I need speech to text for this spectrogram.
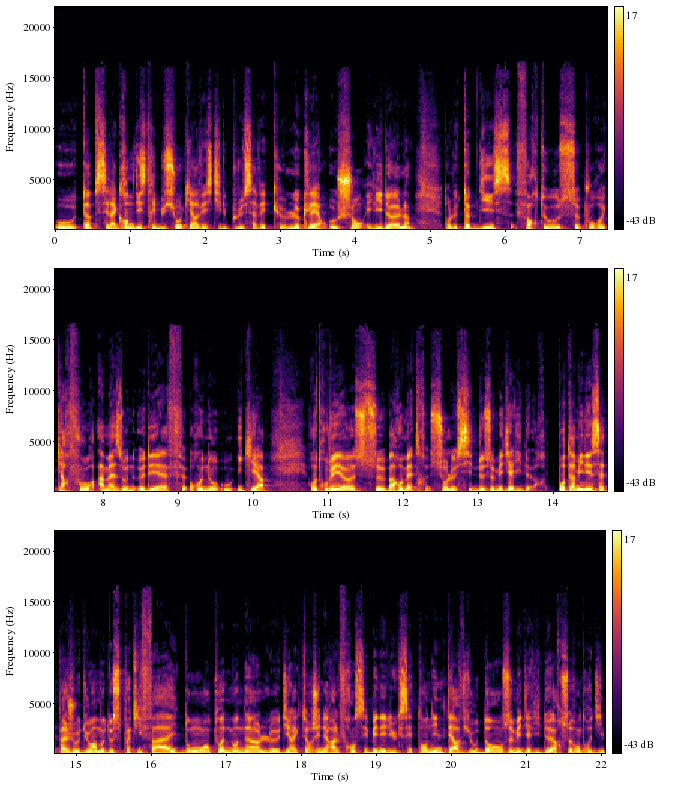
Au top, c'est la grande distribution qui investit le plus avec Leclerc, Auchan et Lidl. Dans le top 10, forte hausse pour Carrefour, Amazon, EDF, Renault ou Ikea. Retrouvez euh, ce baromètre sur le site de The Media Leader. Pour terminer cette page audio, un mot de Spotify, dont Antoine Monin, le directeur général France et Benelux, est en interview dans The Media Leader ce vendredi.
